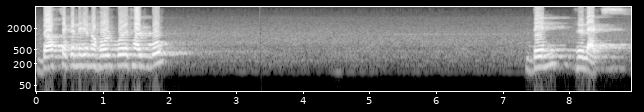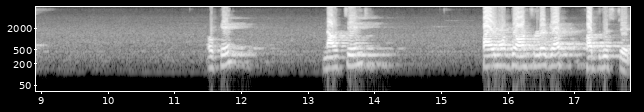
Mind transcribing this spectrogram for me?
দশ সেকেন্ডের জন্য হোল্ড করে থাকব। দেন রিল্যাক্স ওকে নাও চেঞ্জ পায়ের মধ্যে অন শোল্ডার গ্যাপ হাত দুটো স্ট্রেট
